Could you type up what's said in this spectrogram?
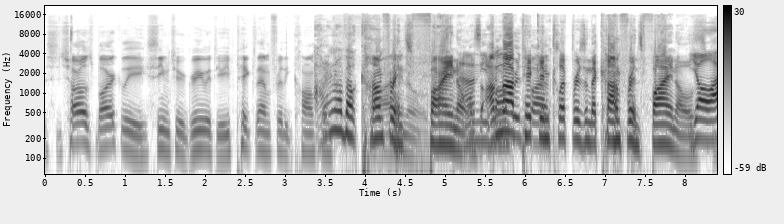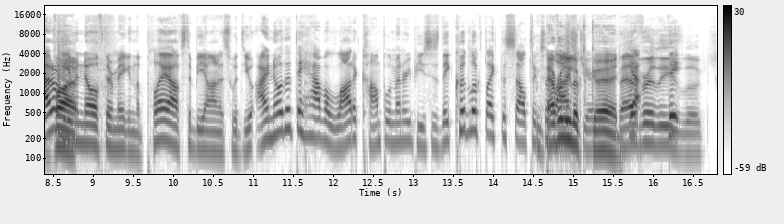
S- Charles Barkley seemed to agree with you. He picked them for the conference. I don't know about conference finals. finals. I don't I'm even- not picking fin- Clippers in the conference finals. Y'all, I don't but- even know if they're making the playoffs. To be honest with you, I know that they have a lot of complementary pieces. They could look like the Celtics. of Beverley last looked year. good. Beverley they- looked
